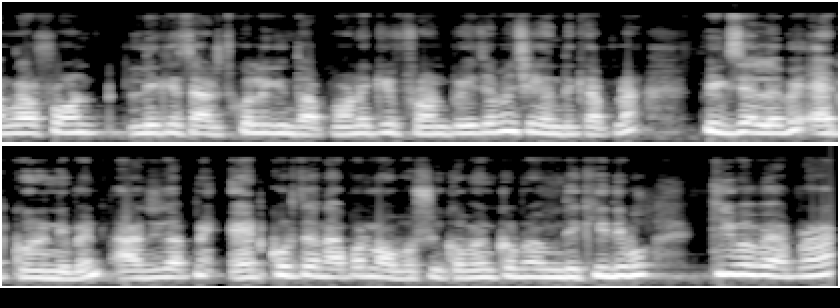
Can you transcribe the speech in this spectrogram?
বাংলা ফ্রন্ট লিখে সার্চ করলে কিন্তু আপনি অনেকই ফ্রন্ট পেয়ে যাবেন, সেখান থেকে আপনার পিক্সেল লেভে অ্যাড করে নেবেন। আর যদি আপনি অ্যাড করতে না পারেন, অবশ্যই কমেন্ট করবেন, আমি দেখিয়ে দিব কীভাবে আপনারা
